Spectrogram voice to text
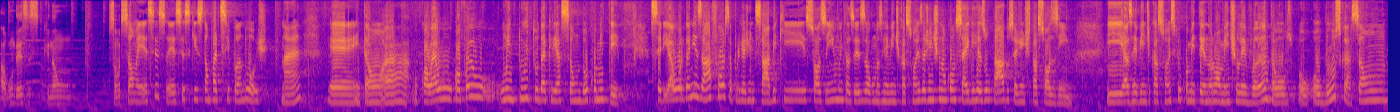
Algum desses que não são são esses, esses que estão participando hoje, né? É, então, a, o, qual é o qual foi o, o intuito da criação do comitê? Seria organizar a força, porque a gente sabe que sozinho, muitas vezes, algumas reivindicações a gente não consegue resultado se a gente está sozinho. E as reivindicações que o comitê normalmente levanta ou, ou, ou busca são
